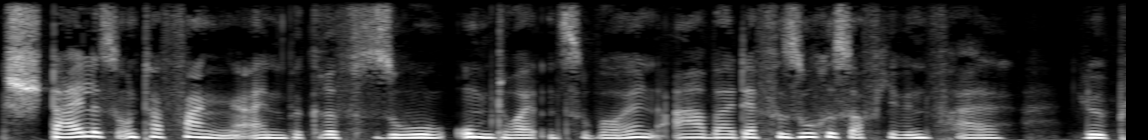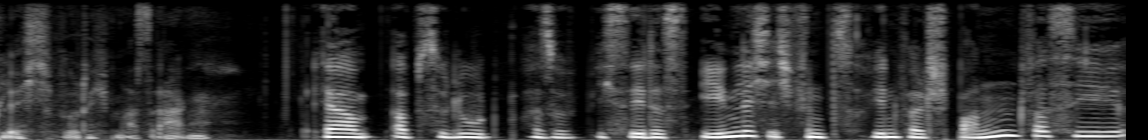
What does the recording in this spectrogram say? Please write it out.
steiles Unterfangen, einen Begriff so umdeuten zu wollen. Aber der Versuch ist auf jeden Fall löblich, würde ich mal sagen. Ja, absolut. Also ich sehe das ähnlich. Ich finde es auf jeden Fall spannend, was sie,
